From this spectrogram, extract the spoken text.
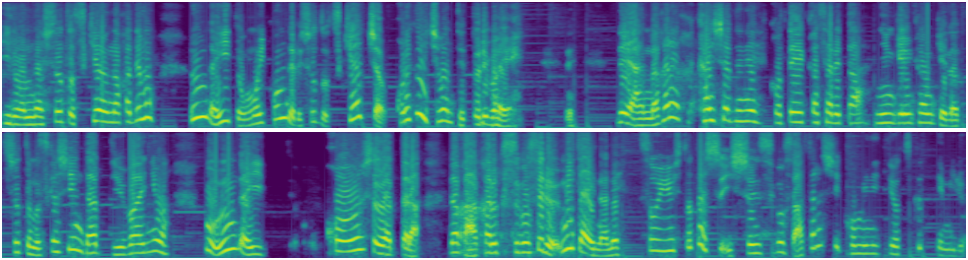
いろんな人と付き合う中でも、運がいいと思い込んでる人と付き合っちゃう。これが一番手っ取り早い。ね、であ、なかなか会社でね、固定化された人間関係だとちょっと難しいんだっていう場合には、もう運がいい。この人だったら、なんか明るく過ごせるみたいなね、そういう人たちと一緒に過ごす新しいコミュニティを作ってみる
